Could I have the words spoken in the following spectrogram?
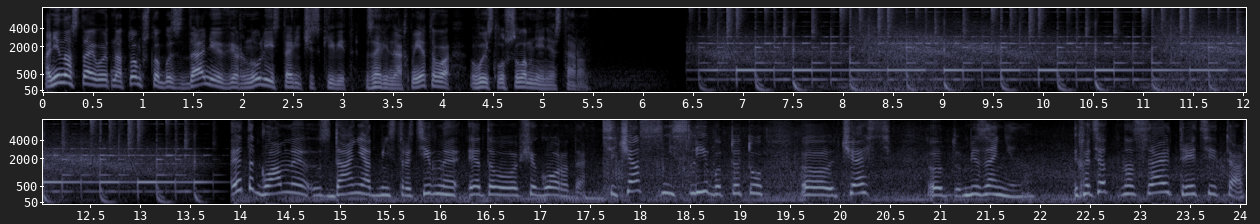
Они настаивают на том, чтобы зданию вернули исторический вид. Зарина Ахметова выслушала мнение сторон. Это главное здание административное этого вообще города. Сейчас снесли вот эту э, часть э, мезонина и хотят настраивать третий этаж.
